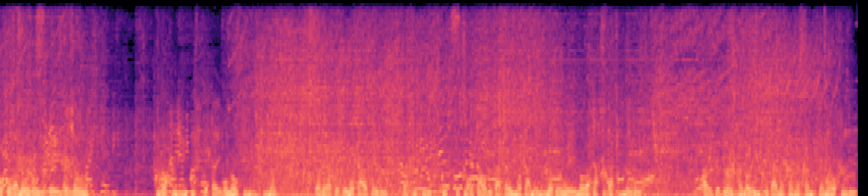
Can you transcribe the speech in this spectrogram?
ここはもうレイでいいでしょう。クロスリンクして最後のうちに行きます。どれ当てても倒せる、ラスキル作ってくれたオルガさんのためにも前衛の私が決める。相手強化のエリスがなかなかに邪魔をする。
